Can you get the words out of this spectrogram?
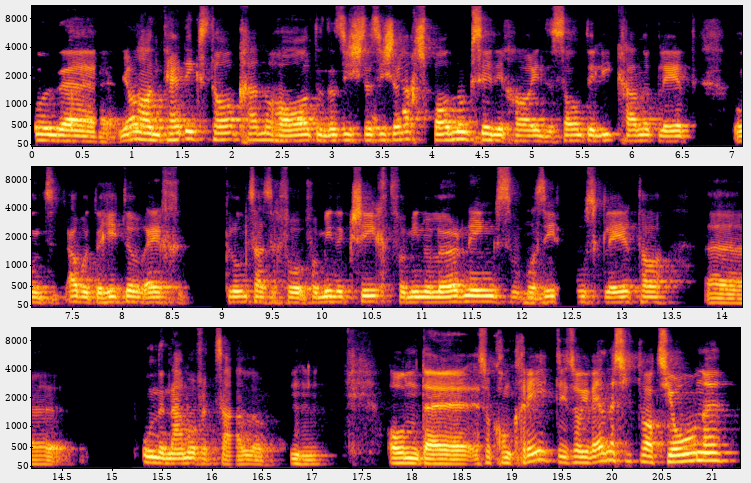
und äh, ja, habe einen TEDx-Tag halt und das ist, das ist recht spannend gewesen. Ich habe interessante Leute kennengelernt und aber dahinter echt grundsätzlich von, von meiner Geschichte, von meinen Learnings, mhm. was ich ausgelernt habe, äh, Unternehmen erzählen. Mhm. Und äh, so konkret, so in welchen Situationen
